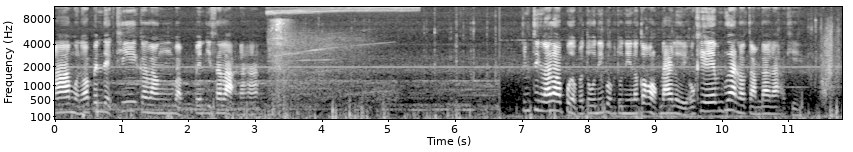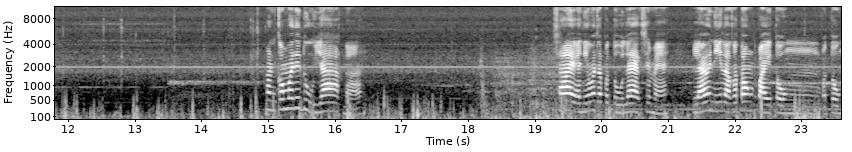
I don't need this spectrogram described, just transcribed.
อ่า เหมือนว่าเป็นเด็กที่กำลังแบบเป็นอิสระนะฮะ จริงๆแล้วเราเปิดประตูนี้เปิดประตูนี้แล้วก็ออกได้เลย โอเคเพื่อนๆเราจำได้แล้วโอเค มันก็ไม่ได้ดูยากนะ ใช่อันนี้มันจะประตูแรกใช่ไหมแล้วอันนี้เราก็ต้องไปตรงประตรง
